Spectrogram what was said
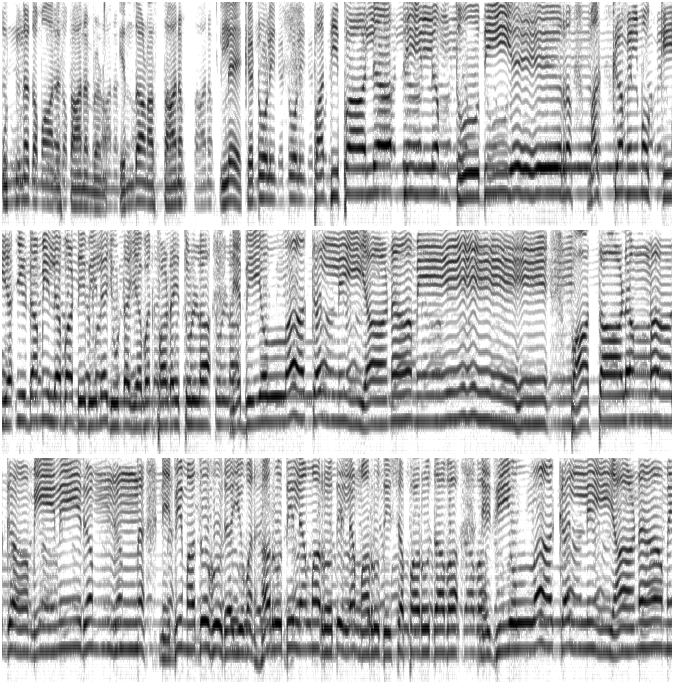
ഉന്നതമായ സ്ഥാനം വേണം. എന്താണ് ആ സ്ഥാനം? ഇല്ലേ? കേട്ടോളി. പതിപാലും തൂതിയേർ മക്കമിൽ മുക്കിയ ഇടമില പടിവിലയുടയവൻ പടയത്തുള്ള നബിയുള്ള കല്യാണമേ. പാത്താളം മകമീനീരം നബി മധുഹുരയുവൻ ഹറുതില മറുതില മറുദിശ പറുതവ നജിയുള്ള കല്യാണമേ.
